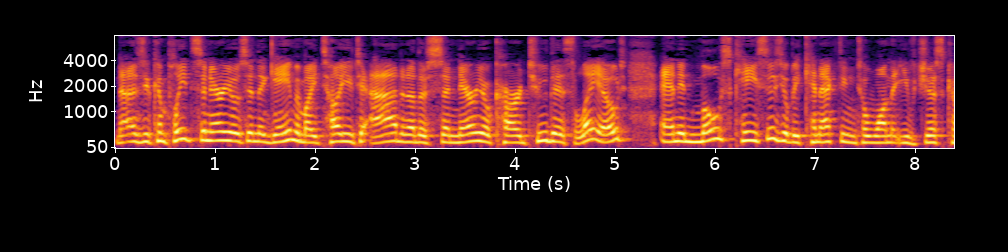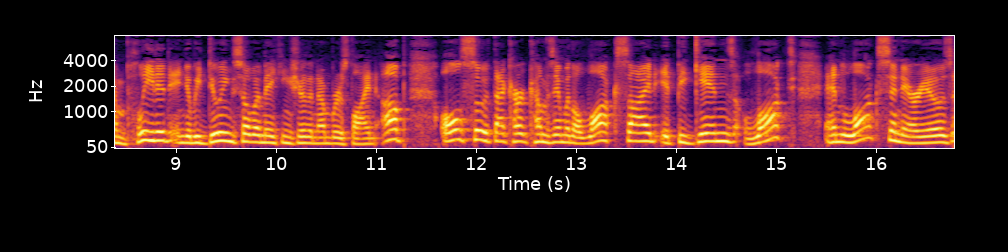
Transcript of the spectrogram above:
Now, as you complete scenarios in the game, it might tell you to add another scenario card to this layout, and in most cases, you'll be connecting to one that you've just completed, and you'll be doing so by making sure the numbers line up. Also, if that card comes in with a lock side, it begins locked, and locked scenarios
